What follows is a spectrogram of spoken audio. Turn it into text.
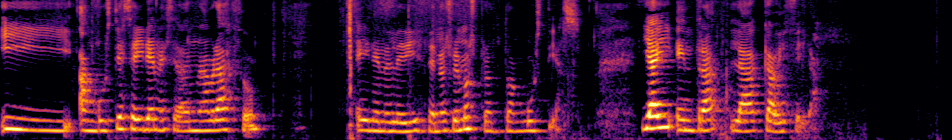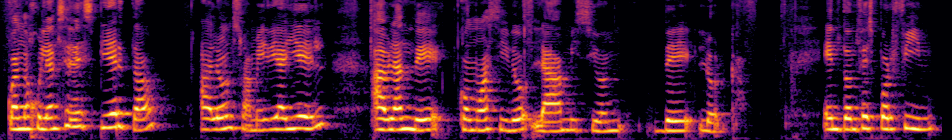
y Angustias e Irene se dan un abrazo. E Irene le dice, nos vemos pronto, Angustias. Y ahí entra la cabecera. Cuando Julián se despierta, Alonso, Amelia y él hablan de cómo ha sido la misión de Lorca. Entonces, por fin,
